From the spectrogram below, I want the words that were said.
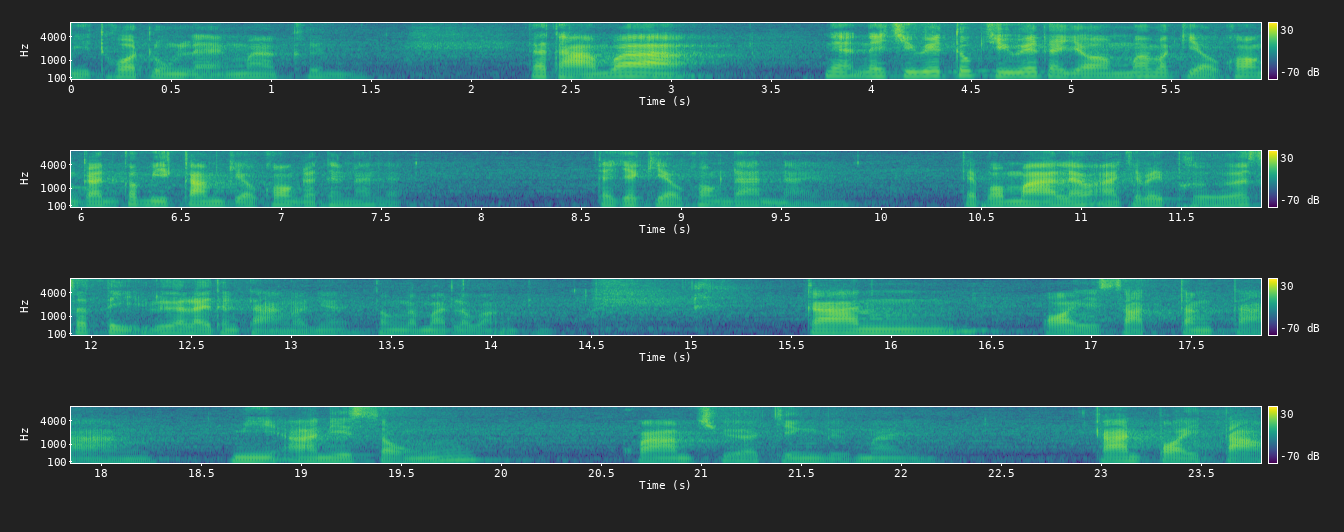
มีโทษรุนแรงมากขึ้น แต่ถามว่าเนี่ยในชีวิตทุกชีวิตยอมเมื่อมาเกี่ยวข้องกัน ก็มีกรรมเกี่ยวข้องกันทั้งนั้นแหละ แต่จะเกี่ยวข้องด้านไหน แต่พอมาแล้วอาจจะไปเผลอสติหรืออะไรต่างๆ เหล่านี้ต้องระมัดระวัง การปล่อยสัตว์ต่างๆ มีอานิสงส์ความเชื่อจริงหรือไม่ การปล่อยเต่า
